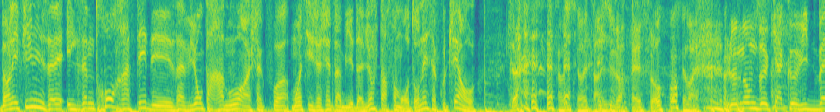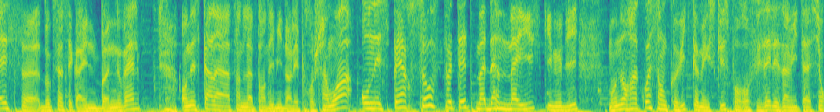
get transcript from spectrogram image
dans les films, ils, a- ils aiment trop rater des avions par amour à chaque fois. Moi, si j'achète un billet d'avion, je pars sans me retourner, ça coûte cher. Oh. Ah oui, c'est vrai, t'as raison. Ils ont raison. C'est vrai. Le nombre de cas Covid baisse, donc ça c'est quand même une bonne nouvelle. On espère la fin de la pandémie dans les prochains mois. On espère, sauf peut-être Madame Maïs qui nous dit Mais on aura quoi sans le Covid comme excuse pour refuser les invitations?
